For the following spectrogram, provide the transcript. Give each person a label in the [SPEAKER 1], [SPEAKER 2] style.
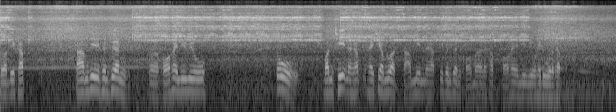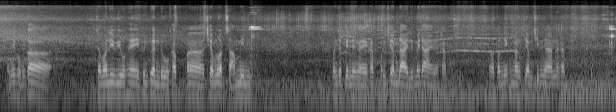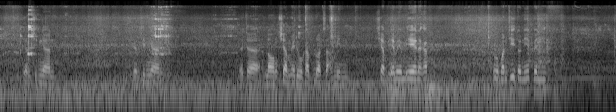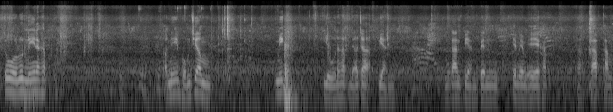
[SPEAKER 1] สวัสดีครับ ตามที่เพื่อนๆขอให้รีวิว ตู้บอลชินะครับ ให้เชื่อมลวด 3 มิลนะครับ ที่เพื่อนๆขอมานะครับ ขอให้รีวิวให้ดูนะครับ อันนี้ผมก็จะมารีวิวให้เพื่อนๆดูครับว่าเชื่อมลวด 3 มิลมันจะเป็นยังไงครับ มันเชื่อมได้หรือไม่ได้นะครับตอนนี้กำลังเตรียมชิ้นงานนะครับ เตรียมชิ้นงาน เตรียมชิ้นงาน เดี๋ยวจะลองเชื่อมให้ดูครับลวด 3 มิล เชื่อม MMA นะครับ ตู้บัญชีตัวนี้เป็นตู้รุ่นนี้นะครับ ตอนนี้ผมเชื่อมมิกอยู่นะครับ เดี๋ยวจะเปลี่ยนทำการเปลี่ยนเป็น MMA ครับอะครับทำ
